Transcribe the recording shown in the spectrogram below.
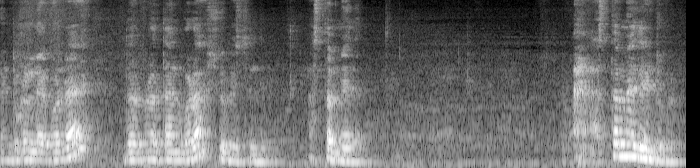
వెంట్రుకలు లేకుండా దుర్బలత్వాన్ని కూడా చూపిస్తుంది. హస్తం మీద. హస్తం మీద వెంట్రుకలు.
